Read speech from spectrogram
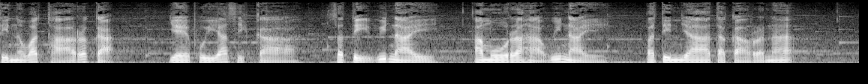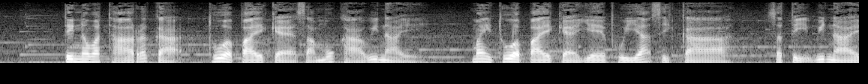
ตินวัฏฐารกะ เยพุยสิกา สติวินัย อมูรหาวินัยปฏิญญาตการณะ ตินวัฏฐารกะทั่วไปแก่สัมมุขาวินัย ไม่ทั่วไปแก่เยพุยสิกา สติวินัย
